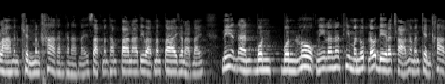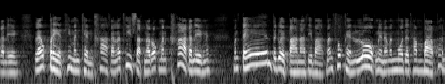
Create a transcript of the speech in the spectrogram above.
ปลามันเข็นมันฆ่ากันขนาดไหน สัตว์มันทำปานาติบาตมันตายขนาดไหน นี่บนบนโลกนี้แล้วที่มนุษย์แล้วเดรัจฉานมันเข็นฆ่ากันเอง แล้วเปรตที่มันเข็นฆ่ากัน แล้วที่สัตว์นรกมันฆ่ากันเองนะมันเต็มไปด้วยปานาติบาตมันทุกเห็นโลกเนี่ยนะมันมัวแต่ทำบาปกัน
